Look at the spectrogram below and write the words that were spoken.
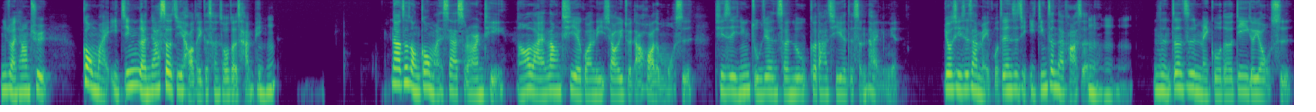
你转向去购买已经人家设计好的一个成熟的产品。嗯、那这种购买 SaaS 软体，然后来让企业管理效益最大化的模式，其实已经逐渐深入各大企业的生态里面。尤其是在美国，这件事情已经正在发生了。嗯嗯嗯，这是美国的第一个优势。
